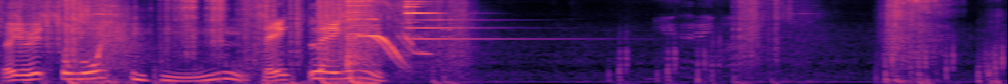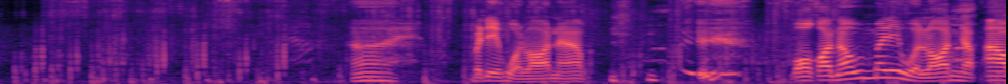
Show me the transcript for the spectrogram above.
เฮ้ยเฮ้ยตรงนู้นอื้อหือเล็งเล็งเฮ้ยไม่ได้หัวร้อนนะครับ บอกก่อนนะว่าไม่ได้หัวร้อนครับ เอา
